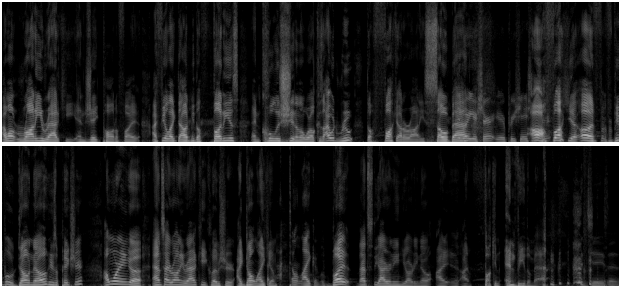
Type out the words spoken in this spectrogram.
I want Ronnie Radke and Jake Paul to fight. I feel like that would be the funniest and coolest shit in the world because I would root the fuck out of Ronnie so bad. You wear your shirt, your appreciation. Oh shirt? fuck yeah! Oh, for people who don't know, here's a picture. I'm wearing a anti Ronnie Radke club shirt. I don't like him. I don't like him. But that's the irony. You already know. I I fucking envy the man. Jesus.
